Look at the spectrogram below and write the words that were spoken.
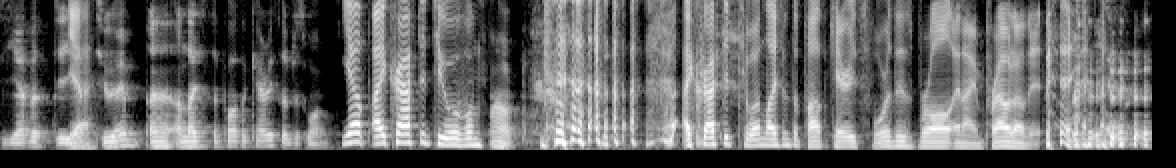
Did you have a, did you Yeah. have two um, uh, unlicensed apothecaries or just one? yep i crafted two of them Oh, I crafted two unlicensed apothecaries for this brawl, and I'm proud of it.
